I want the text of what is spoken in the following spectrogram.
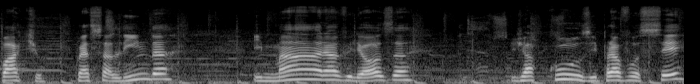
pátio com essa linda e maravilhosa jacuzzi para você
